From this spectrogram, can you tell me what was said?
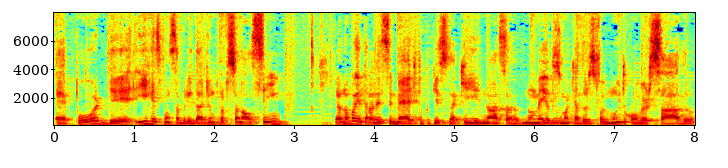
é, por de irresponsabilidade de um profissional. Sim, eu não vou entrar nesse mérito, porque isso daqui, nossa, no meio dos maquiadores foi muito conversado,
